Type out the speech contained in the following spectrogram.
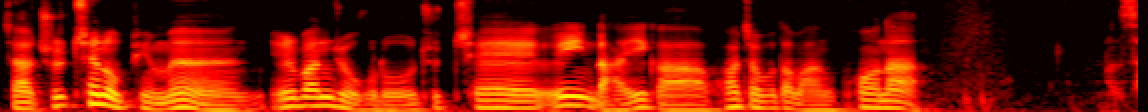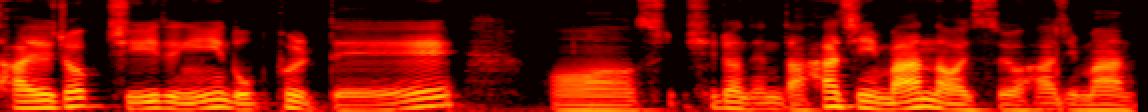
자, 주체 높임은 일반적으로 주체의 나이가 화자보다 많거나 사회적 지위 등이 높을 때 어, 실현된다. 하지만 나와 있어요. 하지만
